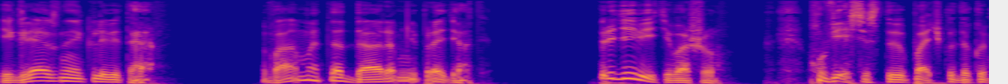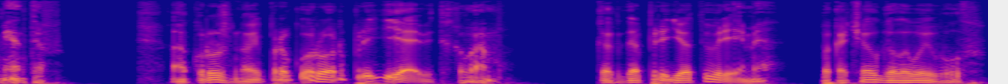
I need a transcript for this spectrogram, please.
и грязная клевета, вам это даром не пройдет. Предъявите вашу увесистую пачку документов. Окружной прокурор предъявит их вам, когда придет время», — покачал головой Вулф.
